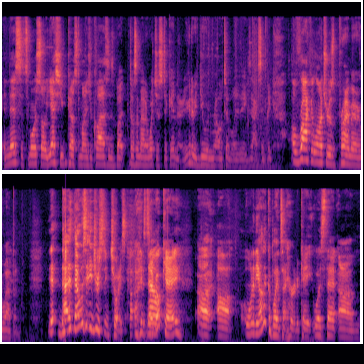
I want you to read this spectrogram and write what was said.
In this, it's more so, yes, you can customize your classes, but doesn't matter what you stick in there. You're going to be doing relatively the exact same thing. A rocket launcher is a primary weapon. Yeah, that, that was an interesting choice. It's now, like, okay. uh, uh, one of the other complaints I heard, okay, was that um,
